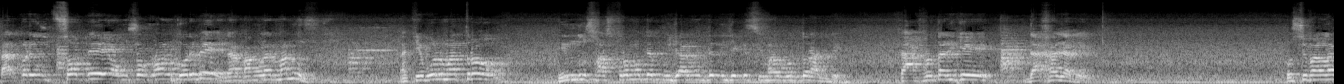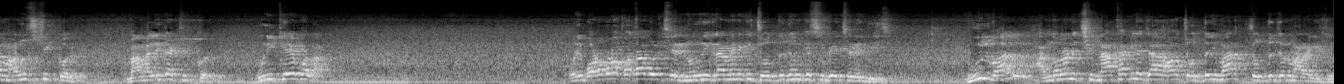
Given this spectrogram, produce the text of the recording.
তারপরে উৎসবে অংশগ্রহণ করবে না বাংলার মানুষ? না কেবলমাত্র হিন্দু শাস্ত্র মতে পূজার মধ্যে নিজেকে সীমাবদ্ধ রাখবে? তা আঠেরো তারিখে দেখা যাবে। পশ্চিমবাংলার মানুষ ঠিক করবে বাঙালিটা ঠিক করবে। উনি কে বলা? উনি বড় বড় কথা বলছেন, নন্দীগ্রামে নাকি চোদ্দ জনকে সিবিআই ছেড়ে দিয়েছে। ভুল ভালো আন্দোলনে না থাকলে যা হয় চোদ্দই মার্চ চোদ্দ জন মারা গেছিল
